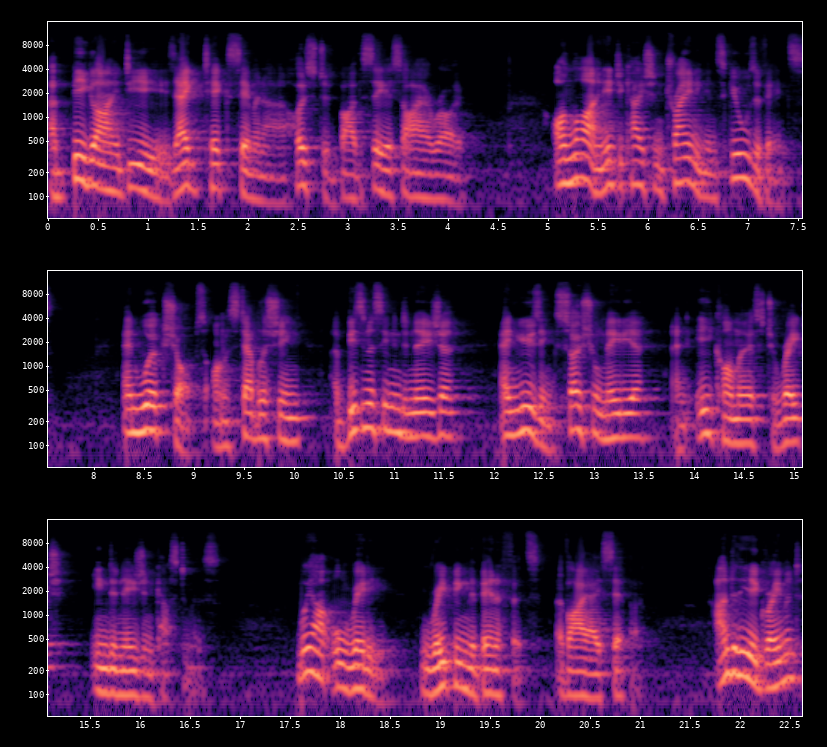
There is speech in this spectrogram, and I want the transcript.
a Big Ideas Ag Tech seminar hosted by the CSIRO, online education training and skills events, and workshops on establishing a business in Indonesia and using social media and e-commerce to reach Indonesian customers. We are already reaping the benefits of IA-CEPA. Under the agreement,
